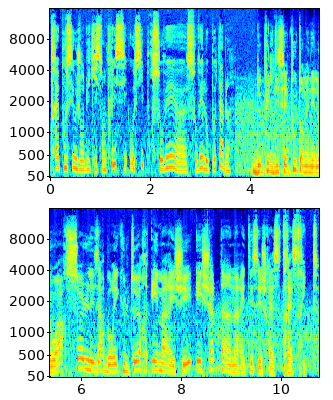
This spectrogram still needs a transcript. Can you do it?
très poussées aujourd'hui, qui sont prises. C'est aussi pour sauver, sauver l'eau potable. Depuis le 17 août en Maine-et-Loire, seuls les arboriculteurs et maraîchers échappent à un arrêté sécheresse très strict.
